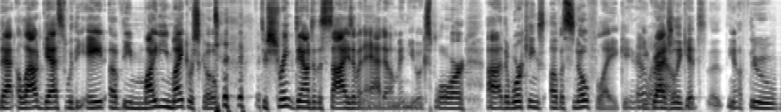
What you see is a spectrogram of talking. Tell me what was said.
that allowed guests with the aid of the mighty microscope to shrink down to the size of an atom and you explore uh, the workings of a snowflake you know Oh, you wow. gradually get uh, you know through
